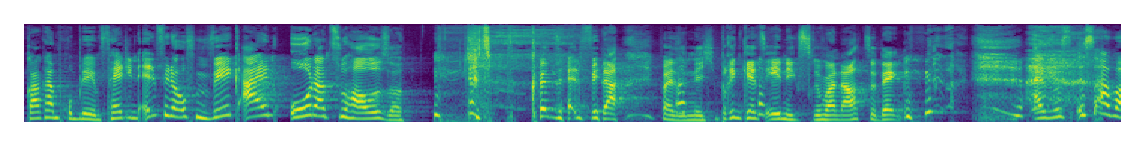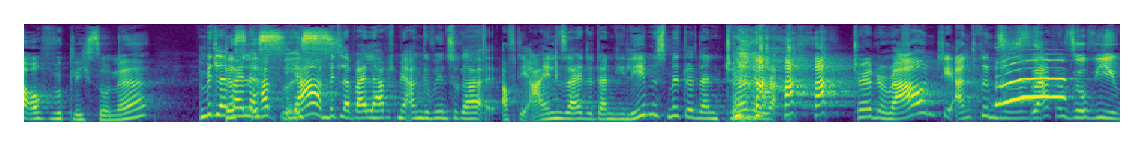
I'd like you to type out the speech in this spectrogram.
gar kein Problem. Fällt Ihnen entweder auf dem Weg ein oder zu Hause. Können Sie entweder, weiß ich nicht, bringt jetzt eh nichts drüber nachzudenken. Also es ist aber auch wirklich so, ne? Mittlerweile habe ist- ja, ist- mittlerweile habe ich mir angewöhnt, sogar auf die eine Seite dann die Lebensmittel, dann Turnaround, Turnaround die anderen Sachen so wie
